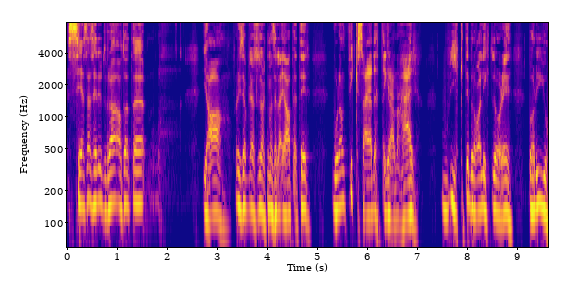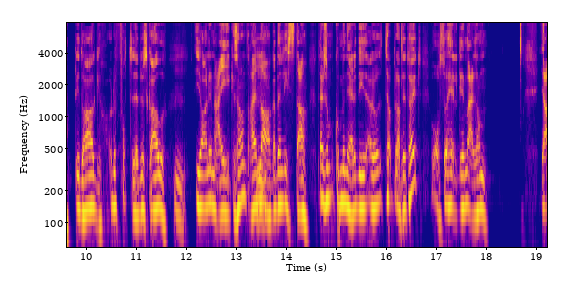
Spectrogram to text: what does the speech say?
Se seg selv utenfra. At, at eh, Ja, for eksempel, jeg skulle sagt til meg selv Ja, Petter, hvordan fiksa jeg dette greiene her? Gikk det bra, eller gikk det dårlig? Hva har du gjort i dag? Har du fått til det du skal? Ja eller nei? ikke sant? Har jeg laga den lista? Det er liksom kombinere de prate litt høyt, og også hele tiden være sånn ja,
